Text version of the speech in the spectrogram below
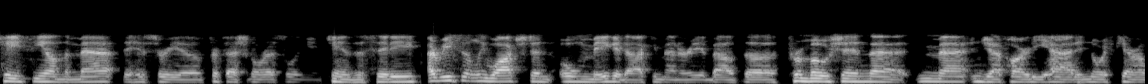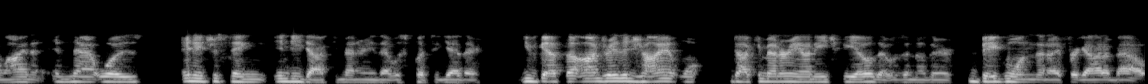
Casey on the Mat, the history of professional wrestling in Kansas City. I recently watched an Omega documentary about the promotion that Matt and Jeff Hardy had in North Carolina, and that was an interesting indie documentary that was put together. You've got the Andre the Giant documentary on HBO. That was another big one that I forgot about.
